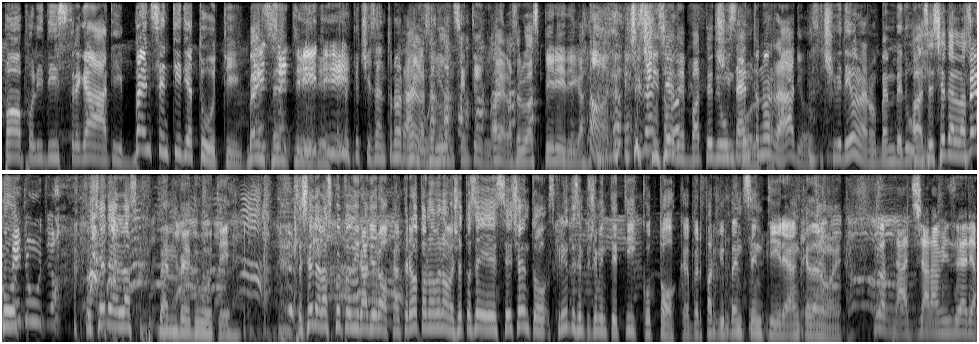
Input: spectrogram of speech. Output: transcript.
popoli distregati. Ben sentiti a tutti. Ben sentiti. Perché ci sentono radio, la saluta, ben sentiti. eh, la saluta spiritica. No, perché ci, ci sentono- siete batteti ci un sentono colpo. radio. Se ci vedevano erano ben veduti. Allora, se siete all'ascolto, Benvenuti! se siete all'ascolto, ben veduti. Se siete all'ascolto di Radio Rock al 3899 106 e 600, scrivete semplicemente tic o toc per farvi ben sentire anche da noi. Mannaggia la miseria.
